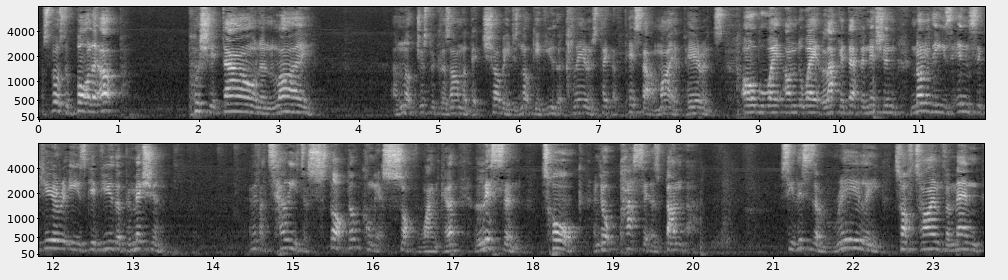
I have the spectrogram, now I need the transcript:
I'm supposed to bottle it up, push it down and lie. And look, just because I'm a bit chubby does not give you the clearance take the piss out of my appearance. Overweight, underweight, lack of definition, none of these insecurities give you the permission. And if I tell you to stop, don't call me a soft wanker. Listen, talk, and don't pass it as banter. See, this is a really tough time for men,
